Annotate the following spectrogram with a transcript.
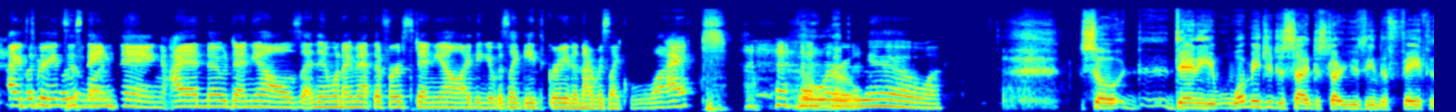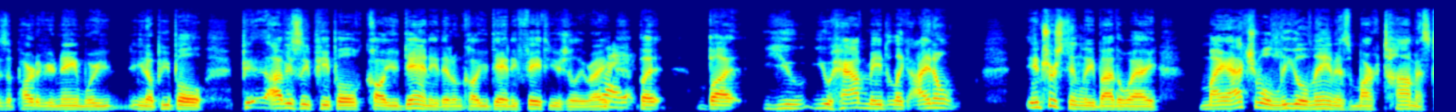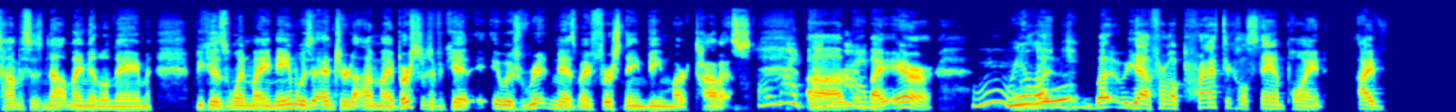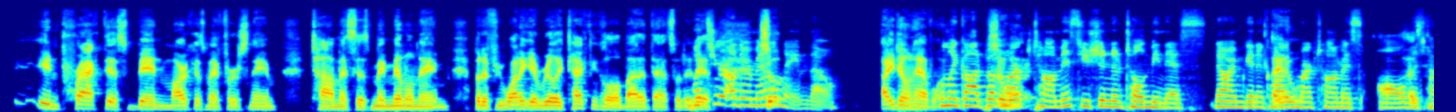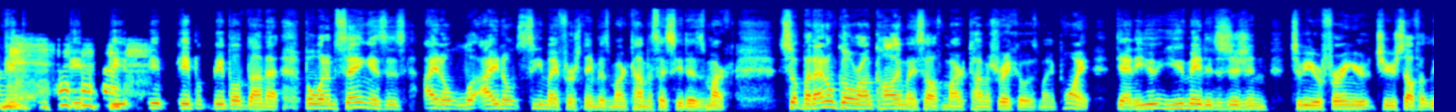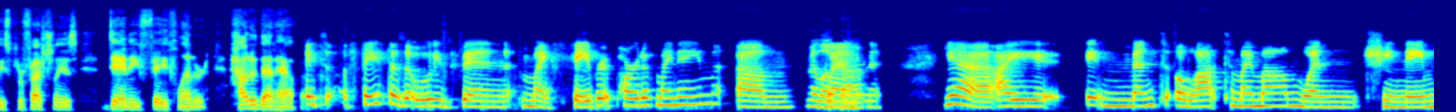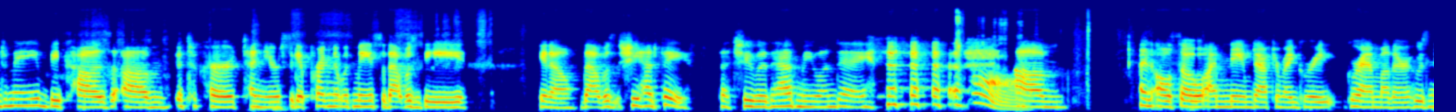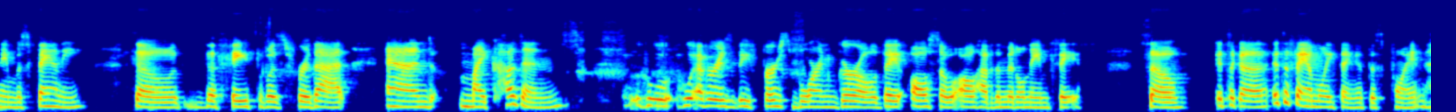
I experienced the same one. thing. I had no Danielle's, and then when I met the first Danielle, I think it was like eighth grade, and I was like, "What? Who Oh, are no. you?" So, Danny, what made you decide to start using the faith as a part of your name? Where you, you know, people obviously people call you Danny; they don't call you Danny Faith usually, right? Right. But but you you have made like I don't. Interestingly, by the way, my actual legal name is Mark Thomas. Thomas is not my middle name because when my name was entered on my birth certificate, it was written as my first name being Mark Thomas Oh my god! um, by error. Really? But, but yeah, from a practical standpoint, I've in practice been Mark is my first name, Thomas is my middle name. But if you want to get really technical about it, that's what it is. What's your other middle So- name though? I don't have one. Oh my god! But So, Mark Thomas, you shouldn't have told me this. Now I'm gonna call you. Mark Thomas all the time. pe- pe- pe- people people have done that but what i'm saying is is i don't lo- i don't see my first name as mark thomas i see it as mark so but i don't go around calling myself mark thomas Rico. is my point danny you you made a decision to be referring your, to yourself at least professionally as dani faith leonard how did that happen It's faith has always been my favorite part of my name. Um, I love that. Yeah, I it meant a lot to my mom when she named me because um, it took her ten years to get pregnant with me. So that was the, you know, that was she had faith that she would have me one day. Oh. um, and also, I'm named after my great grandmother, whose name was Fanny. So the faith was for that. And my cousins, who whoever is the firstborn girl, they also all have the middle name Faith. So it's like a it's a family thing at this point.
